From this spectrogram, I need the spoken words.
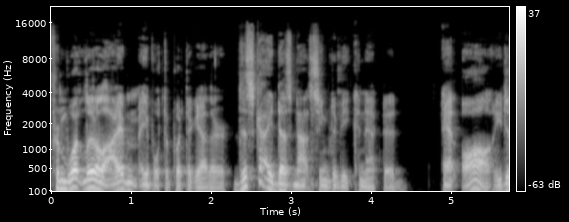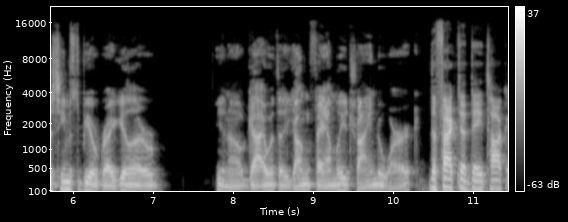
from what little I'm able to put together, this guy does not seem to be connected at all. He just seems to be a regular, you know, guy with a young family trying to work. the fact that they talk,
